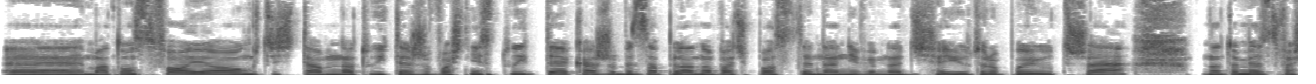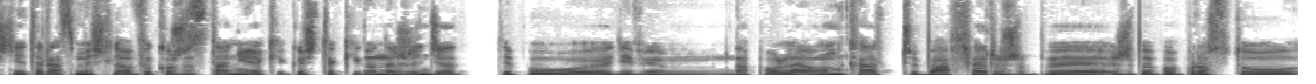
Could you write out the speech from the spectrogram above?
e, ma tą swoją, gdzieś tam na Twitterze właśnie z TweetDecka, żeby zaplanować posty na, nie wiem, na dzisiaj, jutro, pojutrze. Natomiast właśnie teraz myślę o wykorzystaniu jakiegoś takiego narzędzia typu, nie wiem, Napoleon Cat czy Buffer, żeby, żeby po prostu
